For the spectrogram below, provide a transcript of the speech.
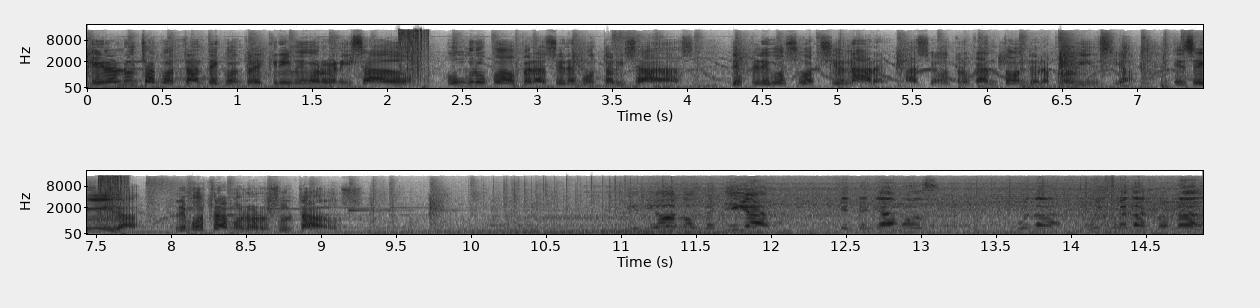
En la lucha constante contra el crimen organizado, un grupo de operaciones motorizadas desplegó su accionar hacia otro cantón de la provincia. Enseguida le mostramos los resultados. Que Dios nos bendiga y que tengamos una muy buena jornada.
